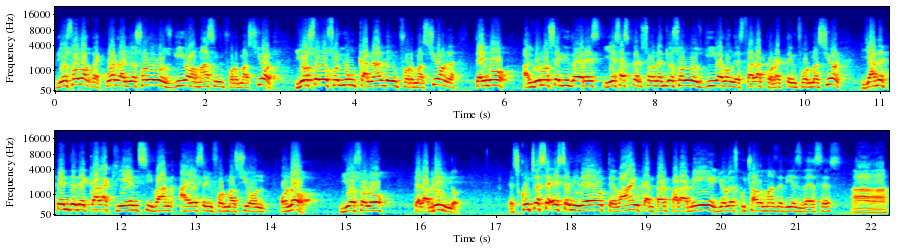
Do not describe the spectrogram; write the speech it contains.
yo solo recuerda, yo solo los guío a más información. Yo solo soy un canal de información. Tengo algunos seguidores y esas personas yo solo los guío a donde está la correcta información. Ya depende de cada quien si van a esa información o no. Yo solo te la brindo. Escucha ese, video, te va a encantar para mí. Yo lo he escuchado más de 10 veces. Ah,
